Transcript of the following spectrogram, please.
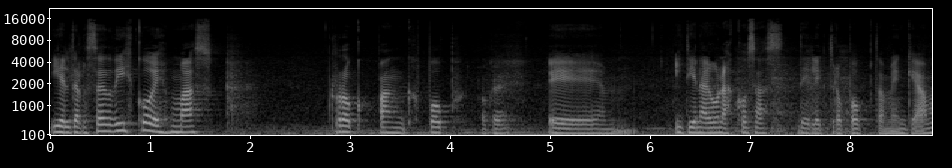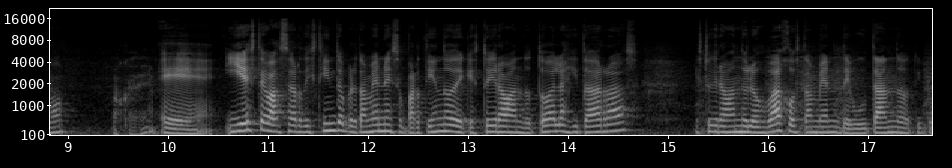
Y el tercer disco es más rock, punk, pop. Ok. eh, y tiene algunas cosas de electropop también que amo. Eh, y este va a ser distinto, pero también eso, partiendo de que estoy grabando todas las guitarras, estoy grabando los bajos también, debutando tipo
